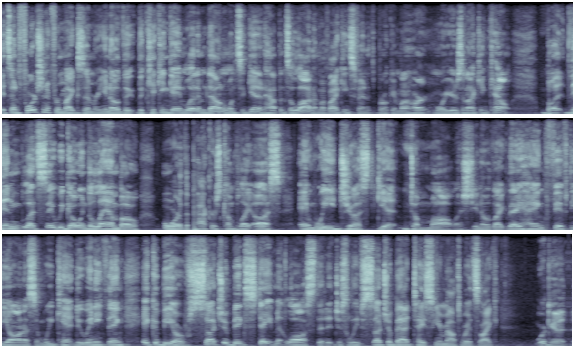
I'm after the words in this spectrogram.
It's unfortunate for Mike Zimmer. You know, the, the kicking game let him down. Once again, it happens a lot. I'm a Vikings fan. It's broken my heart more years than I can count. But then let's say we go into Lambeau or the Packers come play us and we just get demolished. You know, like they hang 50 on us and we can't do anything. It could be a such a big statement loss that it just leaves such a bad taste in your mouth where it's like, we're good.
